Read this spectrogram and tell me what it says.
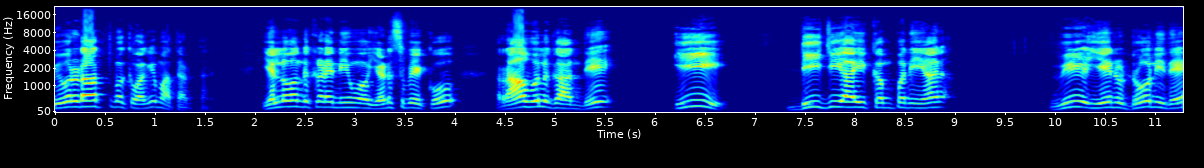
ವಿವರಣಾತ್ಮಕವಾಗಿ ಮಾತಾಡ್ತಾರೆ. ಎಲ್ಲೋ ಒಂದು ಕಡೆ ನೀವು ಎಣಿಸಬೇಕು, ರಾಹುಲ್ ಗಾಂಧಿ ಈ ಡಿ ಜಿ ಐ ಕಂಪನಿಯ ವಿ ಏನು ಡ್ರೋನ್ ಇದೆ,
